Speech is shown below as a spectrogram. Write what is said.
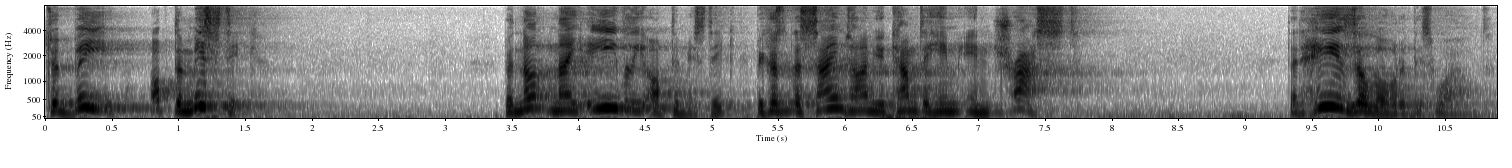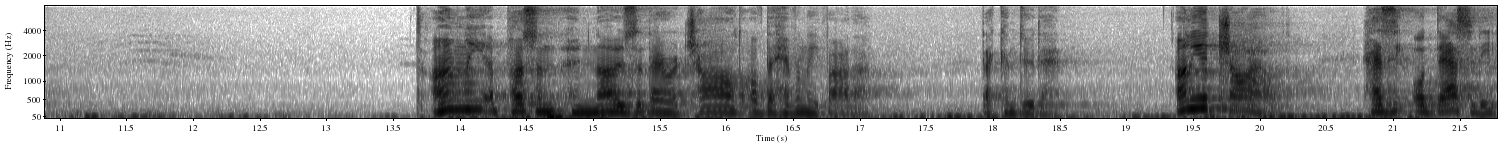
to be optimistic, but not naively optimistic, because at the same time you come to Him in trust that He is the Lord of this world It's only a person who knows that they're a child of the Heavenly Father that can do that. Only a child has the audacity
